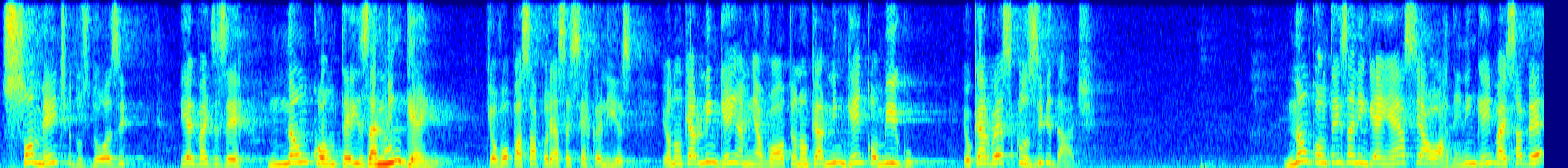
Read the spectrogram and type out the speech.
somente dos 12, e ele vai dizer: Não conteis a ninguém que eu vou passar por essas cercanias. Eu não quero ninguém à minha volta, eu não quero ninguém comigo, eu quero exclusividade. Não conteis a ninguém, essa é a ordem, ninguém vai saber,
